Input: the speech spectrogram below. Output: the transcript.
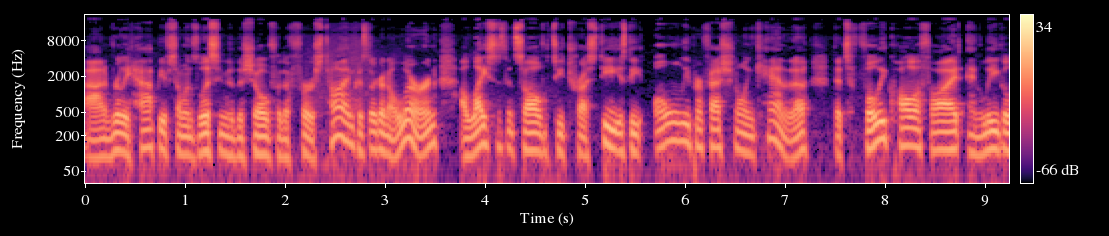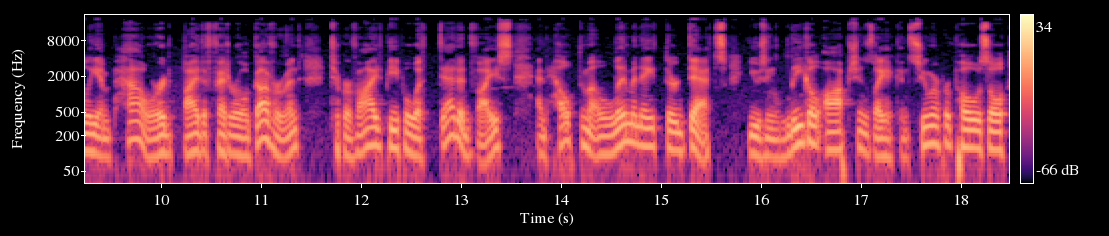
Uh, I'm really happy if someone's listening to the show for the first time because they're going to learn a licensed insolvency trustee is the only professional in Canada that's fully qualified and legally empowered by the federal government to provide people with debt advice and help them eliminate their debts using legal options like consumer proposal,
